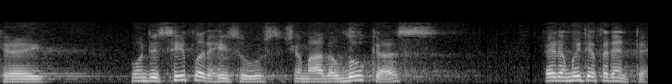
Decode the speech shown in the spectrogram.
que un discípulo de Jesús llamado Lucas era muy diferente.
